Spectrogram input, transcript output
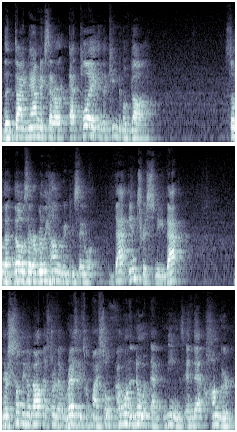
the dynamics that are at play in the kingdom of God. So that those that are really hungry can say, well, that interests me. That there's something about that story that resonates with my soul. I want to know what that means. And that hunger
